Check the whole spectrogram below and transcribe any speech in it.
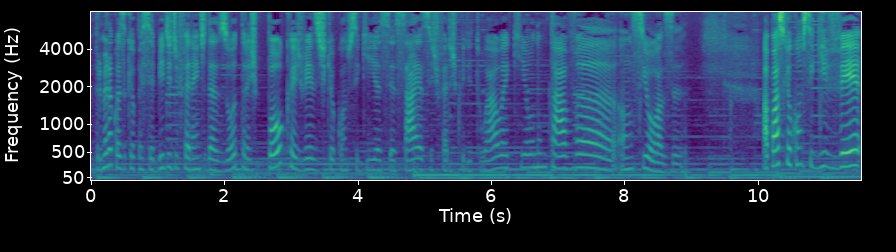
A primeira coisa que eu percebi de diferente das outras poucas vezes que eu consegui acessar essa esfera espiritual é que eu não estava ansiosa. Após que eu consegui ver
